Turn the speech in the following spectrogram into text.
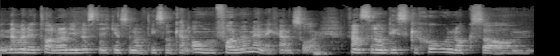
när man nu talar om gymnastiken som någonting som kan omforma människan så mm. fanns det någon diskussion också om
